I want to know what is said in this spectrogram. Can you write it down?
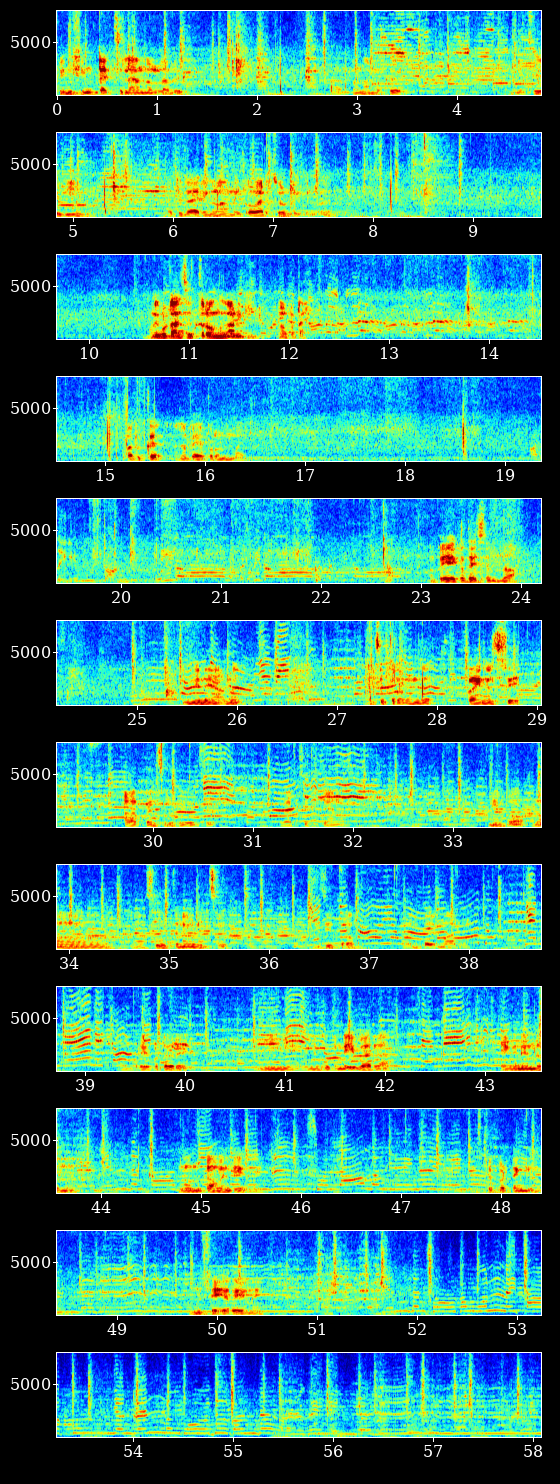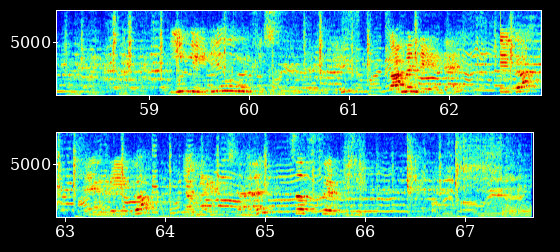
ഫിനിഷിങ് ടച്ചിലാണുള്ളത് അപ്പോൾ നമുക്ക് ചെടിയും മറ്റു കാര്യങ്ങളാണ് ഇപ്പോൾ വരച്ചുകൊണ്ടിരിക്കുന്നത് ഉണ്ണിക്കുട്ടൻ ആ ചിത്രം ഒന്ന് കാണിക്കും. നോക്കട്ടെ. പതുക്കെ ആ പേപ്പറൊന്ന് മാറ്റി. അപ്പോൾ ഏകദേശം എന്താ ഇങ്ങനെയാണ് ചിത്രത്തിന്റെ ഫൈനൽ സ്റ്റേജ് കളർ പെൻസിൽ ഉപയോഗിച്ച് വരച്ചിരിക്കുകയാണ്. ഇനിയിപ്പോൾ സുഹൃത്തിനെ വിളിച്ച് ഈ ചിത്രം അവന് കൈമാറണം. അപ്പോൾ പ്രിയപ്പെട്ടവരെ ഈ ഉണ്ണിക്കുട്ടന്റെ ഈ വര എങ്ങനെയുണ്ടെന്ന് നിങ്ങളൊന്ന് കമന്റ് ചെയ്യണേ. ഇഷ്ടപ്പെട്ടെങ്കിൽ ഒന്ന് ഷെയർ ചെയ്യണേ. ഈ വീഡിയോ നിങ്ങൾക്ക് ചെയ്യണേ. ചെയ്യുക ഞങ്ങളുടെ ചാനൽ സബ്സ്ക്രൈബ് ചെയ്യുക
